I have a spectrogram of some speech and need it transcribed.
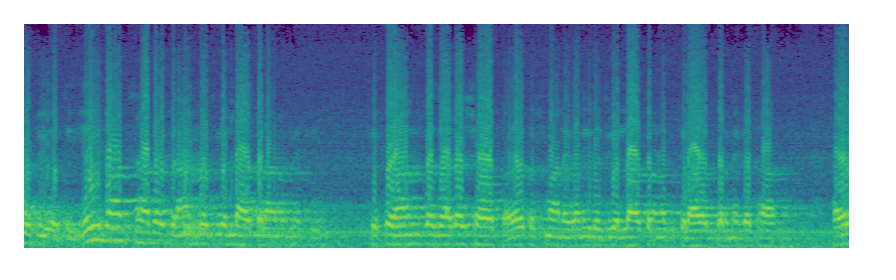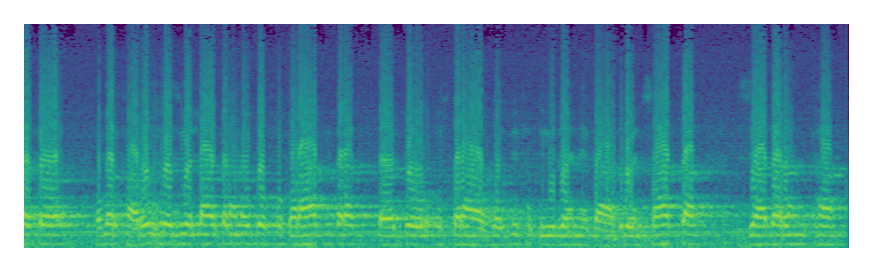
خوبی ہوتی۔ یہی بات صاحب ابراہیم رضی اللہ تعالیٰ نے تھی کہ قرآن کا زیادہ شوق حضرت عثمان غنی رضی اللہ تعالیٰ کو تلاوت کرنے کا تھا۔ حضرت عمر فاروق رضی اللہ تعالیٰ کو فقراء کی طرف توجہ اس طرح خود بھی فقیر رہنے کا عدل و انصاف کا زیادہ رنگ تھا۔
